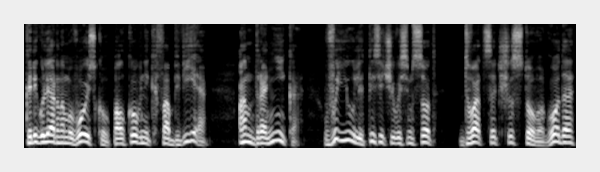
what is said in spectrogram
к регулярному войску, полковник Фабвье Андроника в июле 1826 года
